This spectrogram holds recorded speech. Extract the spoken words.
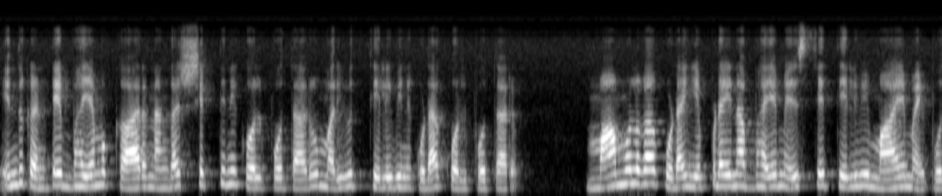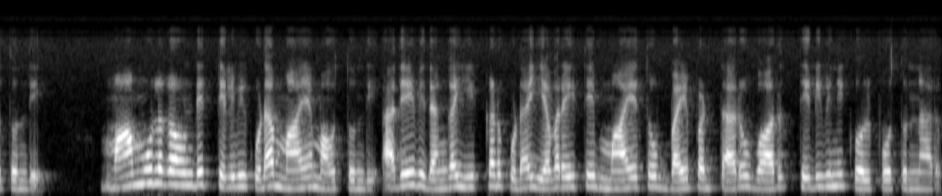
ఎందుకంటే భయము కారణంగా శక్తిని కోల్పోతారు మరియు తెలివిని కూడా కోల్పోతారు. మామూలుగా కూడా ఎప్పుడైనా భయం వేస్తే తెలివి మాయమైపోతుంది. మామూలుగా ఉండే తెలివి కూడా మాయం అవుతుంది అదేవిధంగా ఇక్కడ కూడా ఎవరైతే మాయతో భయపడతారో వారు తెలివిని కోల్పోతున్నారు.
